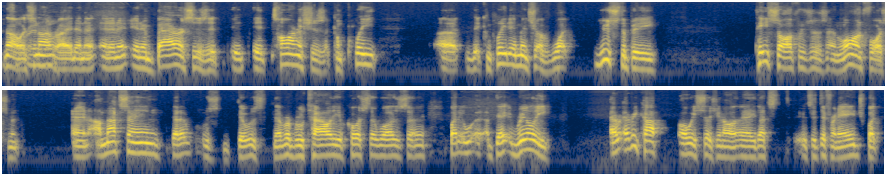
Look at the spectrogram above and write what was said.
No, It's it's not not right right, and it, and it, it embarrasses it, it. It tarnishes a complete, uh, the complete image of what used to be peace officers and law enforcement. And I'm not saying that it was there was never brutality. Of course, there was, uh, but it, they really every, cop always says, you know, hey, that's it's a different age, but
